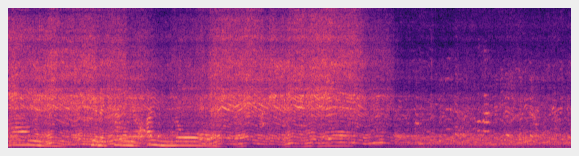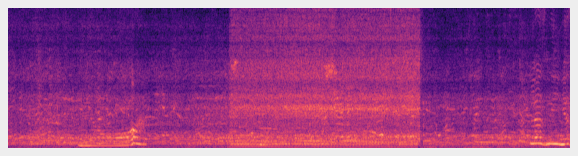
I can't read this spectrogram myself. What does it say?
Ay, tiene el sonido. Ay, no. No. Los niños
